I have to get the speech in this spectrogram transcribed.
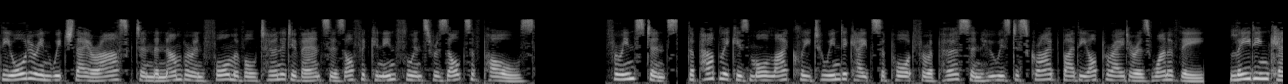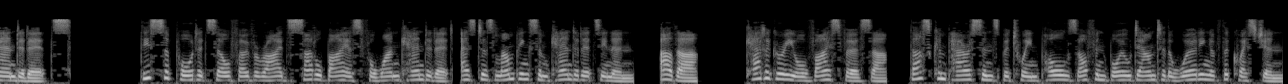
the order in which they are asked and the number and form of alternative answers offered can influence results of polls. For instance, the public is more likely to indicate support for a person who is described by the operator as one of the leading candidates. This support itself overrides subtle bias for one candidate, as does lumping some candidates in an other category or vice versa. Thus comparisons between polls often boil down to the wording of the question.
